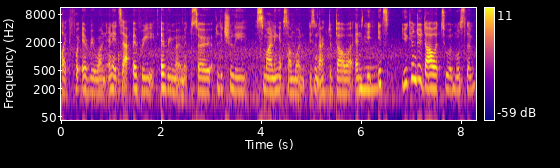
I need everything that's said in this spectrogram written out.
like for everyone and it's at every every moment. So literally smiling at someone is an act of dawa and it, it's you can do dawa to a Muslim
